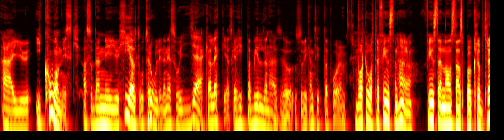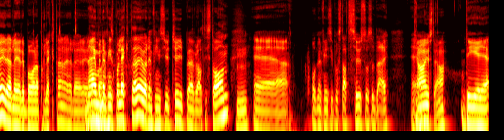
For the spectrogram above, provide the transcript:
är ju ikonisk. Alltså den är ju helt otrolig. Den är så jäkla läcker. Jag ska hitta bilden här så, så vi kan titta på den. Vart återfinns den här då? Finns den någonstans på klubbtröjor eller är det bara på läktare? Eller Nej, men bara... den finns på läktare och den finns ju typ överallt i stan. Mm. Eh, och den finns ju på stadshus och sådär. Eh, Ja, just det. Ja. det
